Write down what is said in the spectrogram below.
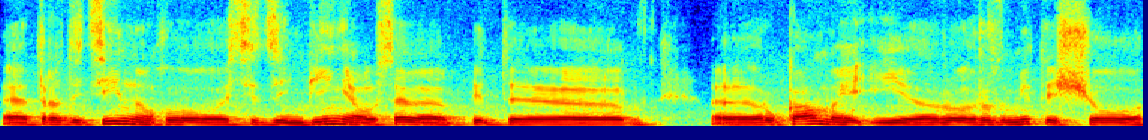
е, традиційного Сі Цзіньпіня у себе під е, руками і розуміти, що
